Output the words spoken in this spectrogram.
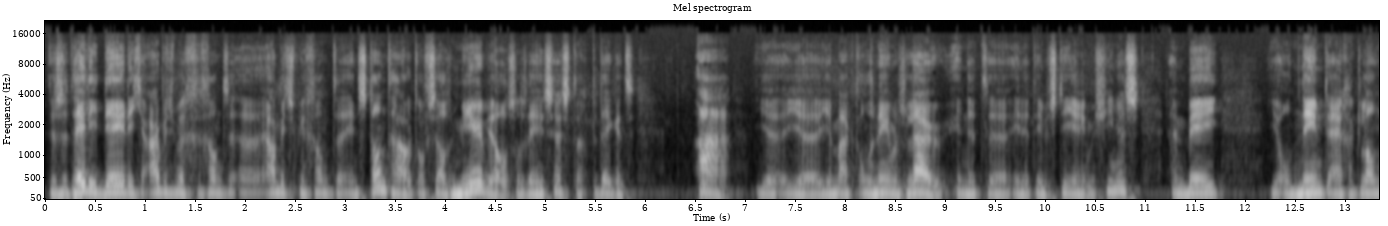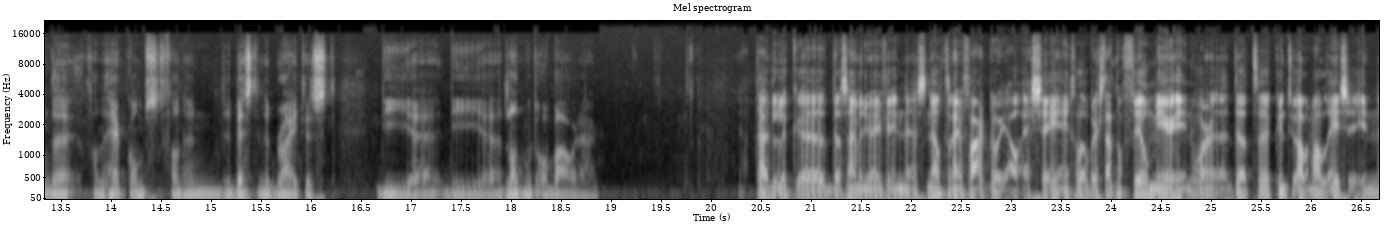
Dus het hele idee dat je arbeidsmigranten, uh, arbeidsmigranten in stand houdt, of zelfs meer wil, zoals D66, betekent A. je, je, je maakt ondernemers lui in het, uh, in het investeren in machines. En B, je ontneemt eigenlijk landen van herkomst van hun, de beste en de brightest die, uh, die het land moeten opbouwen daar. Duidelijk. Uh, daar zijn we nu even in uh, sneltreinvaart door jouw essay heen gelopen. Er staat nog veel meer in hoor. Uh, dat kunt u allemaal lezen in,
